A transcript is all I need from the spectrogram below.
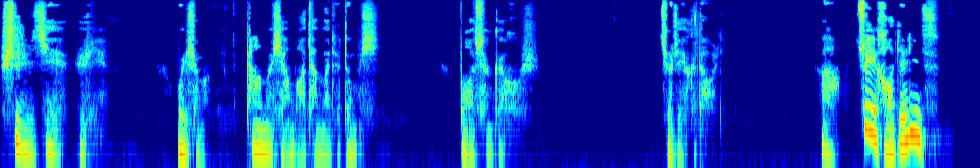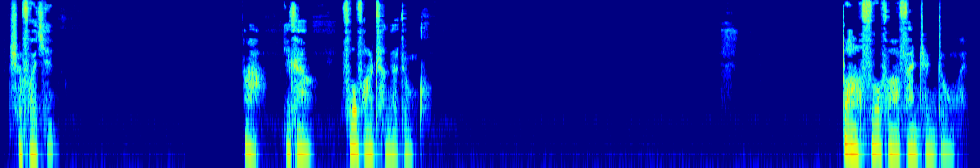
世界语言。为什么？他们想把他们的东西保存给后世，就这个道理。啊，最好的例子是佛经。啊，你看佛法传到中国，把佛法翻成中文，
